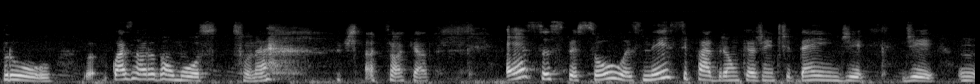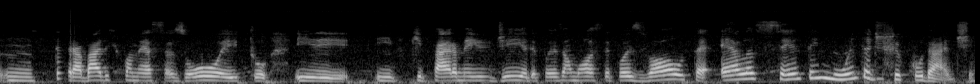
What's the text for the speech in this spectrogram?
pro quase na hora do almoço, né? Já são aquelas. Essas pessoas, nesse padrão que a gente tem de, de um, um trabalho que começa às oito e e que para meio-dia, depois almoça, depois volta, elas sentem muita dificuldade.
